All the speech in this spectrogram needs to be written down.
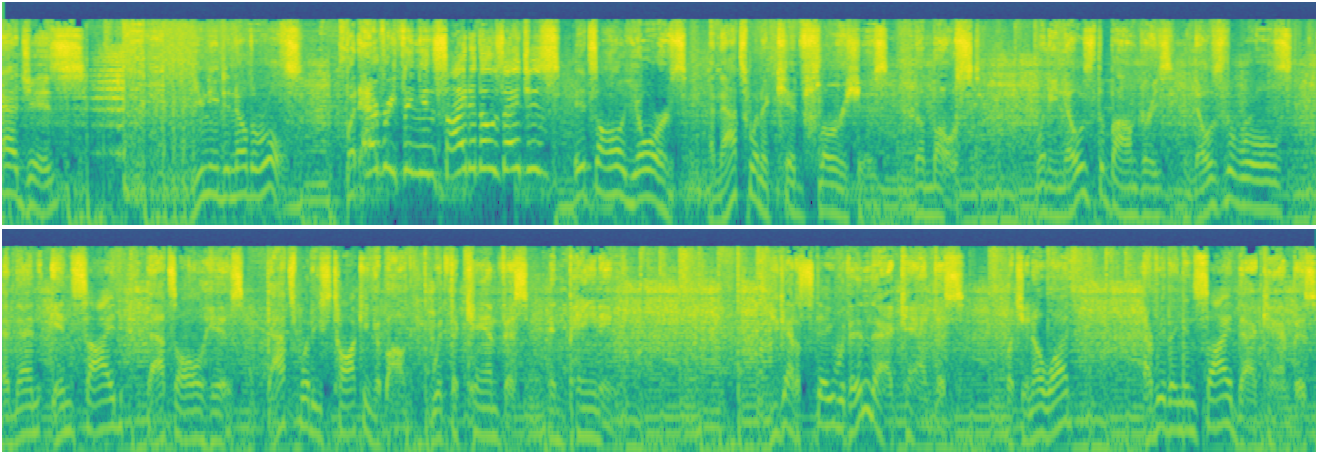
edges, you need to know the rules. But everything inside of those edges, it's all yours. And that's when a kid flourishes the most when he knows the boundaries, knows the rules, and then inside, that's all his. That's what he's talking about with the canvas and painting. You got to stay within that canvas. But you know what? Everything inside that canvas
